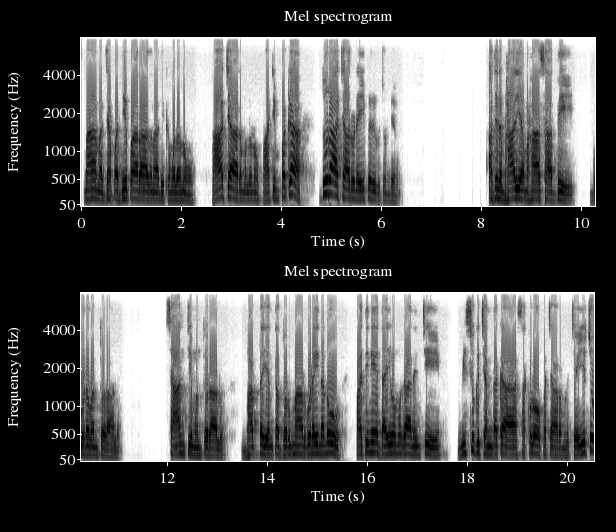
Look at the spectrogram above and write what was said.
స్నాన జప దీపారాధనాధికములను ఆచారములను పాటింపక దురాచారుడై పెరుగుచుండెను. అతని భార్య మహాసాధ్వి గుణవంతురాలు శాంతిమంతురాలు భర్త ఎంత దుర్మార్గుడైనను పతినే దైవముగా నుంచి విసుగు చెందక సకలోపచారములు చేయుచు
